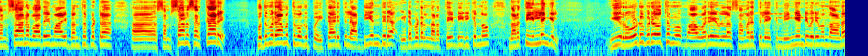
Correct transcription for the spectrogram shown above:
സംസ്ഥാന പാതയുമായി ബന്ധപ്പെട്ട സംസ്ഥാന സർക്കാർ പൊതുമരാമത്ത് വകുപ്പ് ഇക്കാര്യത്തിൽ അടിയന്തര ഇടപെടൽ നടത്തേണ്ടിയിരിക്കുന്നു. നടത്തിയില്ലെങ്കിൽ ഈ റോഡ് ഉപരോധം വരെയുള്ള സമരത്തിലേക്ക് നീങ്ങേണ്ടി വരുമെന്നാണ്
